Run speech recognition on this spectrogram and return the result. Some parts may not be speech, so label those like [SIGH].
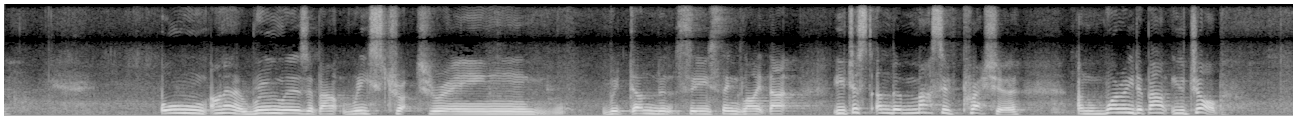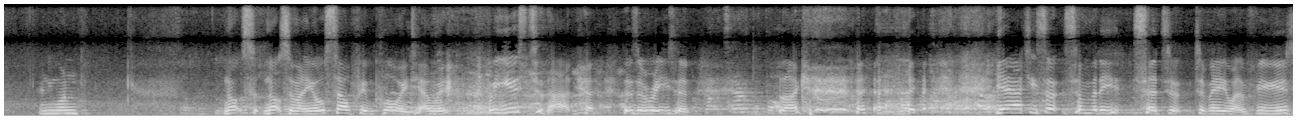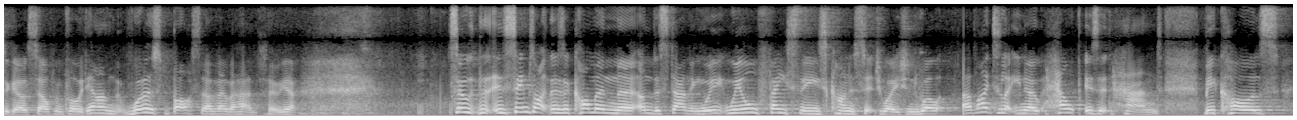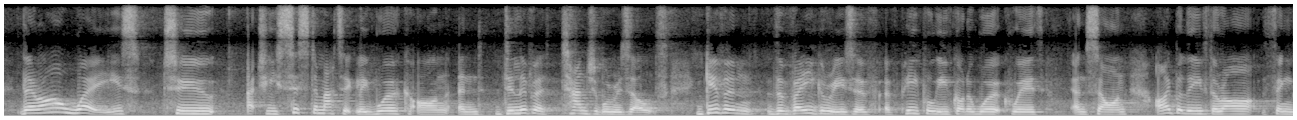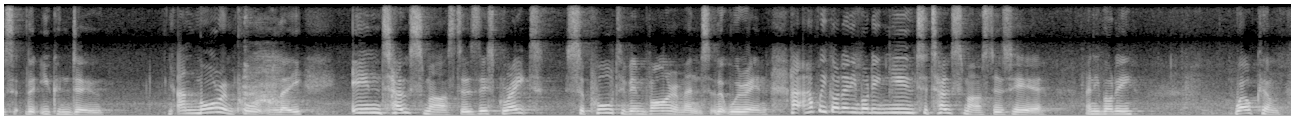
all, I don't know, rumours about restructuring, redundancies, things like that. You're just under massive pressure and worried about your job. Anyone? Not so, not so many, all self-employed. Yeah, we're, we're used to that. Yeah, [LAUGHS] there's a reason. Like, [LAUGHS] yeah, actually, so, somebody said to, to me well, a few years ago, self-employed. Yeah, I'm the worst boss I've ever had. So yeah. So it seems like there's a common uh, understanding. We, we all face these kind of situations. Well, I'd like to let you know help is at hand because there are ways to actually systematically work on and deliver tangible results given the vagaries of, of people you've got to work with and so on. I believe there are things that you can do. And more importantly, in Toastmasters, this great supportive environment that we're in. have we got anybody new to Toastmasters here? Anybody? Welcome. [LAUGHS]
